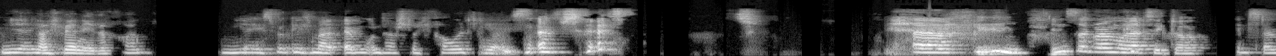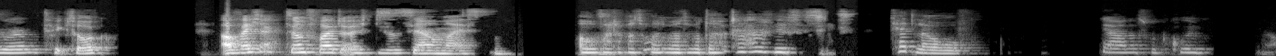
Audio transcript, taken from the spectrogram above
Mia, Ja, ich wäre ein Elefant. Mia ist wirklich mal M unterstrich Faultier. Ähm, Instagram oder TikTok? Instagram. TikTok. Auf welche Aktion freut ihr euch dieses Jahr am meisten? Oh, warte, warte, warte, warte, warte. Kettlerhof. Ja, das wird cool. Ja.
